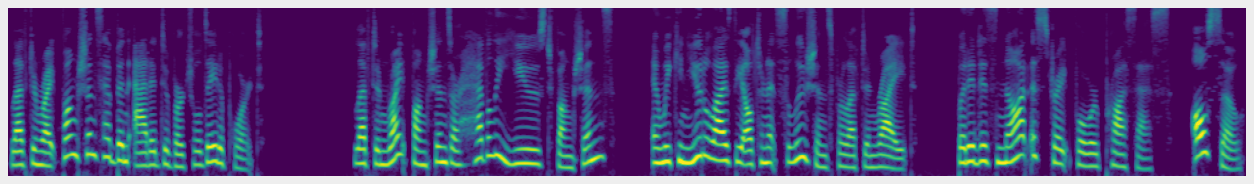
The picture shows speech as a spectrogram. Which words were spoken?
Left and right functions have been added to Virtual Data Port. Left and right functions are heavily used functions, and we can utilize the alternate solutions for left and right, but it is not a straightforward process. Also,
